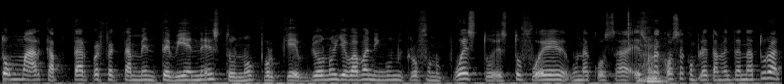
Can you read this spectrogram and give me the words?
tomar, captar perfectamente bien esto, ¿no? Porque yo no llevaba ningún micrófono puesto, esto fue una cosa, es una cosa completamente natural.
